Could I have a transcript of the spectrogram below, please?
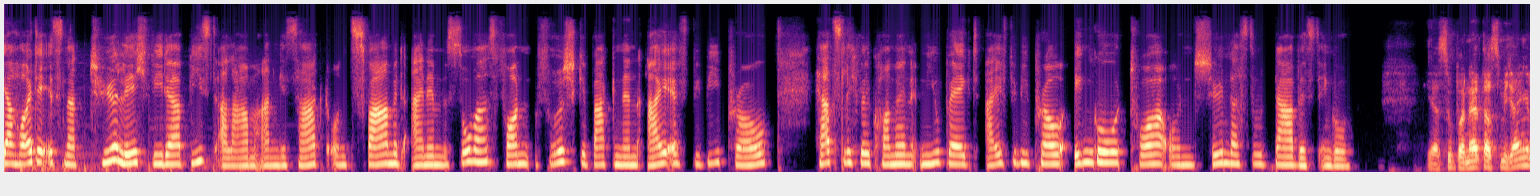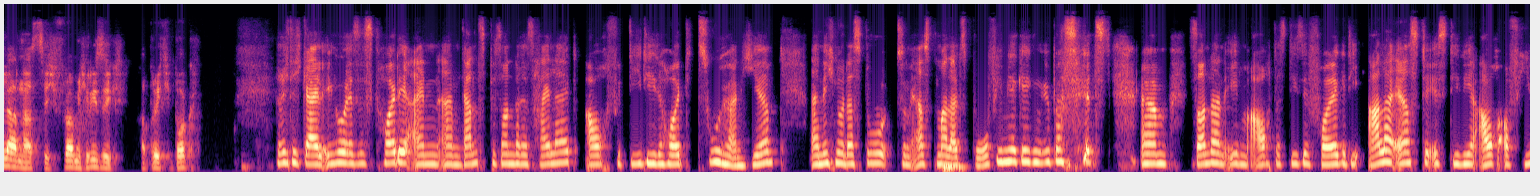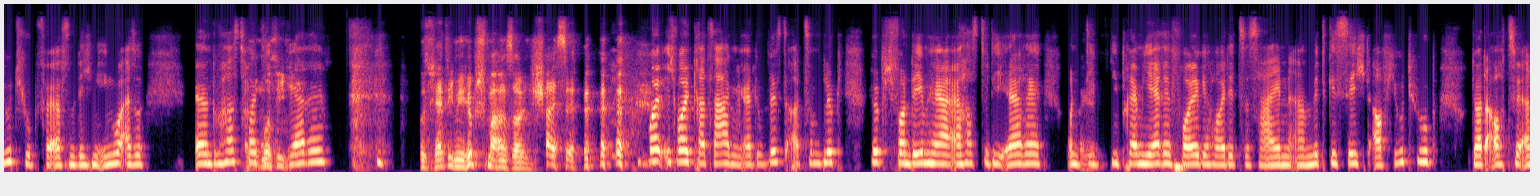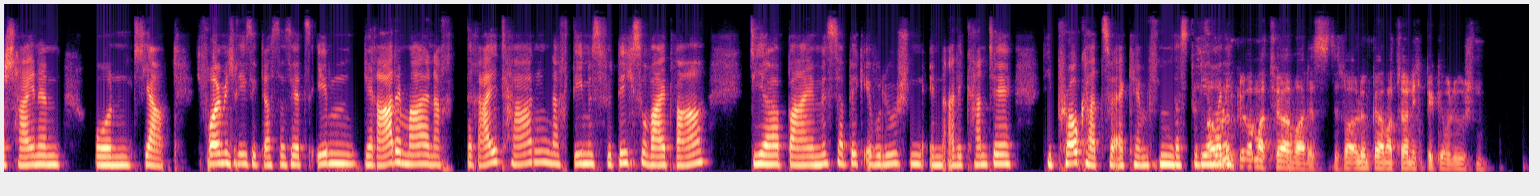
Ja, heute ist natürlich wieder Beast-Alarm angesagt und zwar mit einem sowas von frisch gebackenen IFBB Pro. Herzlich willkommen, New Baked IFBB Pro, Ingo, Thor und schön, dass du da bist, Ingo. Ja, super nett, dass du mich eingeladen hast. Ich freue mich riesig, hab richtig Bock. Richtig geil, Ingo. Es ist heute ein, ein, ganz besonderes Highlight, auch für die, die heute zuhören hier. Äh, nicht nur, dass du zum ersten Mal als Profi mir gegenüber sitzt, ähm, sondern eben auch, dass diese Folge die allererste ist, die wir auch auf YouTube veröffentlichen, Ingo. Also äh, du hast also heute die Ehre. Ich hätte ich mich hübsch machen sollen. Scheiße. Ich wollte gerade sagen, äh, du bist äh, zum Glück hübsch. Von dem her äh, hast du die Ehre und okay. die, die Premiere-Folge heute zu sein, mit Gesicht auf YouTube, dort auch zu erscheinen. Und ja, ich freue mich riesig, dass das jetzt eben gerade mal nach drei Tagen, nachdem es für dich soweit war, dir bei Mr. Big Evolution in Alicante die Pro-Card zu erkämpfen, dass du dir heute. Olympia-Amateur war das. Das war Olympia-Amateur, nicht Big Evolution.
